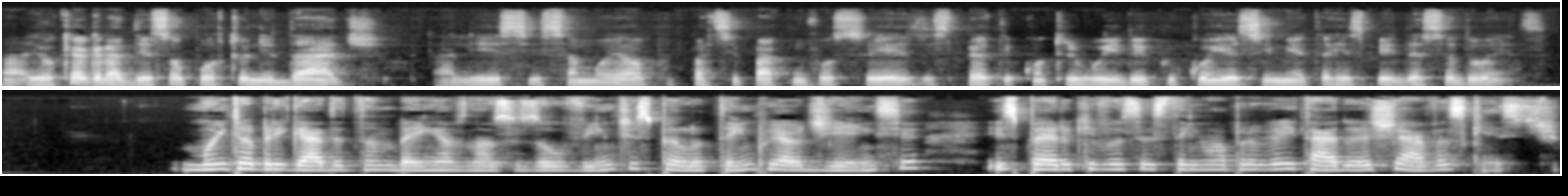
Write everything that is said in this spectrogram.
Ah, eu que agradeço a oportunidade Alice e Samuel por participar com vocês. Espero ter contribuído para o conhecimento a respeito dessa doença. Muito obrigada também aos nossos ouvintes pelo tempo e audiência. Espero que vocês tenham aproveitado este Avascast.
